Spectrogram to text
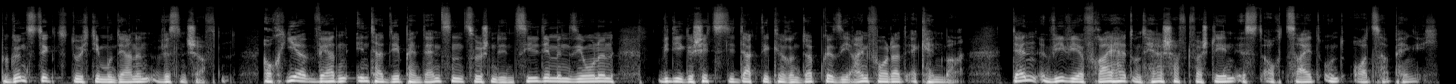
begünstigt durch die modernen Wissenschaften. Auch hier werden Interdependenzen zwischen den Zieldimensionen, wie die Geschichtsdidaktikerin Döpke sie einfordert, erkennbar. Denn wie wir Freiheit und Herrschaft verstehen, ist auch zeit- und ortsabhängig.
